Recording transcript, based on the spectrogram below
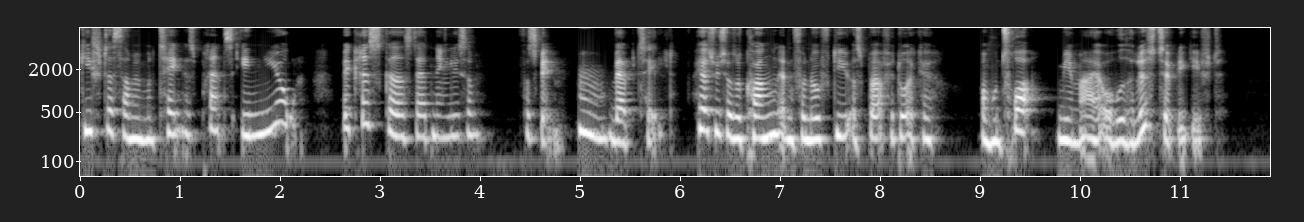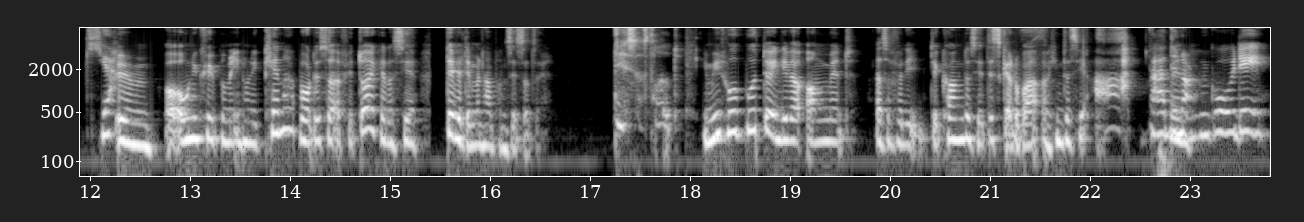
gifter sig med Montanes prins inden jul, vil krigsskadeerstatningen ligesom forsvinde. Mm. Være betalt. Her synes jeg også, at kongen er den fornuftige og spørger Fedorika, om hun tror, Mia Maja overhovedet har lyst til at blive gift. Ja. Øhm, og oven i købet med en, hun ikke kender, hvor det så er Fedorika, der siger, det er vel det, man har prinsesser til. Det er så stridt. I mit hoved burde det jo egentlig være omvendt. Altså fordi det er kongen, der siger, det skal du bare, og hende, der siger, ah. Ah, det er nok en god idé.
